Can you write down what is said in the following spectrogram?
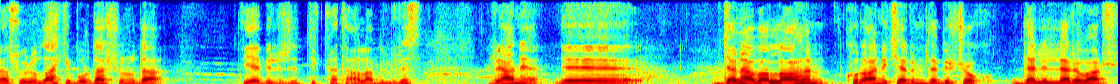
Resulullah ki burada şunu da diyebiliriz, dikkate alabiliriz. Yani e, Cenab-ı Allah'ın Kur'an-ı Kerim'de birçok delilleri var.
